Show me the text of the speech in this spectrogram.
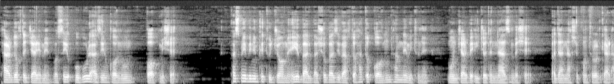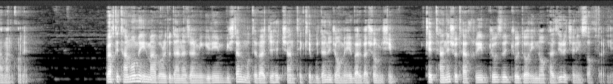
پرداخت جریمه واسه عبور از این قانون باب میشه. پس می‌بینیم که تو جامعه بلبشو بعضی وقتا حتی قانون هم نمی‌تونه منجر به ایجاد نظم بشه و در نقش کنترلگر عمل کنه. وقتی تمام این موارد رو در نظر می‌گیریم بیشتر متوجه چند تکه بودن جامعه بلبشو میشیم که تنش و تخریب جزو جدایی ناپذیر چنین ساختاریه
